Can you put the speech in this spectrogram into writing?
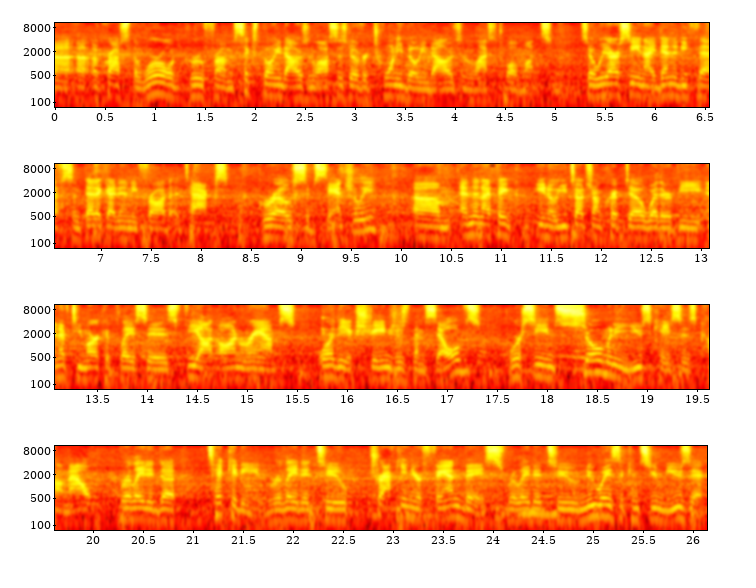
uh, across the world grew from $6 billion in losses to over $20 billion in the last 12 months. So we are seeing identity theft, synthetic identity fraud attacks grow substantially. Um, and then I think, you know, you touched on crypto, whether it be NFT marketplaces, fiat on ramps, or the exchanges themselves. We're seeing so many use cases come out related to ticketing, related to tracking your fan base, related to new ways to consume music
